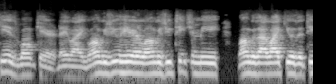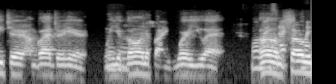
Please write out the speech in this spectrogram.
kids won't care. They like long as you here, long as you teaching me, long as I like you as a teacher, I'm glad you're here. When mm-hmm. you're gone, it's like where are you at? Well, my um, second, so my,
